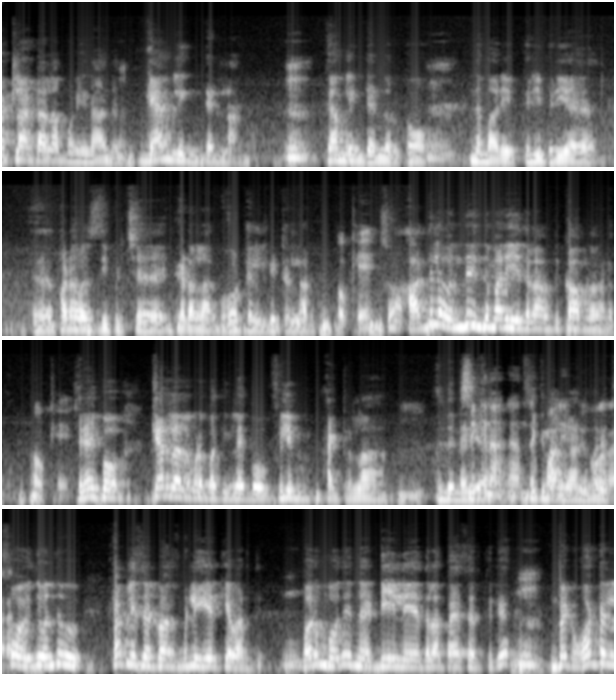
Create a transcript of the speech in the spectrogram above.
அட்லாண்டாலாம் போனீங்கன்னா அந்த கேம்பிளிங் டென்லாம் இருக்கும். கேம்பிளிங் டென் இருக்கும். இந்த மாதிரி பெரிய பெரிய பண வசதி பிடிச்ச இடம்லாம் இருக்கும். ஹோட்டல் கிட்டெல்லாம் இருக்கும். ஓகே ஸோ அதுல வந்து இந்த மாதிரி இதெல்லாம் வந்து காமனாக நடக்கும். ஓகே சரியா? இப்போ கேரளால கூட பாத்தீங்களா? இப்போ ஃபிலிம் ஆக்டர்லாம் வந்து நிறைய சிக்கினாங்க அந்த மாதிரி. ஸோ இது வந்து கேபிட்டலிஸ்ட் அட்வான்ஸ்மெண்ட்ல இயற்கையா வருது. வரும்போது இந்த டீல் இதெல்லாம் பேசுறதுக்கு இன்ஃபேக்ட் ஹோட்டல்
